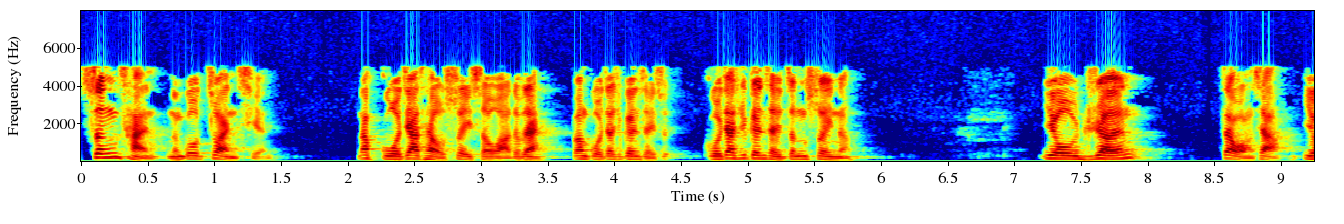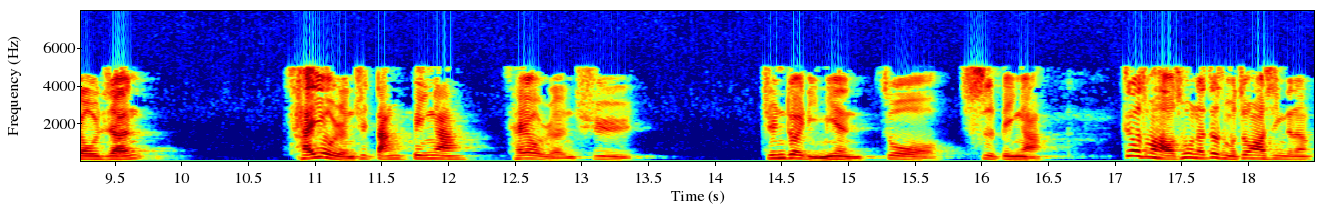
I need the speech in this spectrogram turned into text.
生产能够赚钱，那国家才有税收啊，对不对？不然国家去跟谁税？国家去跟谁征税呢？有人再往下，有人才有人去当兵啊，才有人去军队里面做士兵啊。这有什么好处呢？这有什么重要性的呢？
